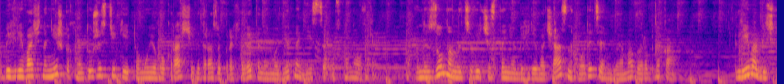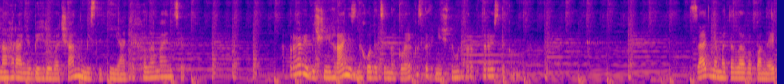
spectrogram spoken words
Обігрівач на ніжках не дуже стійкий, тому його краще відразу прихилити на ймовірне місце установки. Внизу на лицевій частині обігрівача знаходиться емблема виробника. Ліва бічна грань обігрівача не містить ніяких елементів. На правій бічній грані знаходиться наклейка з технічними характеристиками. Задня металева панель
